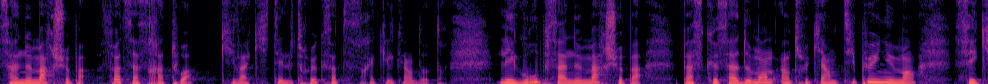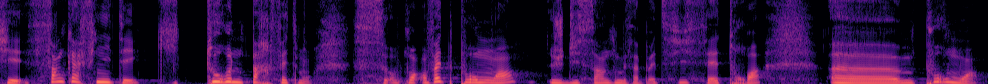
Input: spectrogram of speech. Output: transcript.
ça ne marche pas. Soit ça sera toi qui va quitter le truc, soit ça sera quelqu'un d'autre. Les groupes, ça ne marche pas parce que ça demande un truc qui est un petit peu inhumain, c'est qu'il y ait cinq affinités qui tournent parfaitement. En fait, pour moi, je dis cinq, mais ça peut être six, sept, trois. Euh, pour moi,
